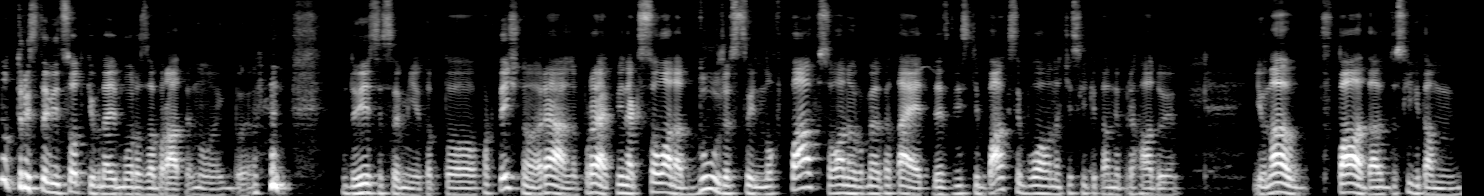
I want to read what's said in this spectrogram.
Ну, 300% навіть може забрати. Ну, якби. Дивіться самі. Тобто, фактично, реально, проект, він як Solana дуже сильно впав. Solana, ви пам'ятаєте, десь 200 баксів була вона, чи скільки там не пригадую. І вона впала до скільки там,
